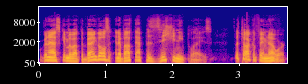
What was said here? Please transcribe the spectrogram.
We're going to ask him about the Bengals and about that position he plays. The Talk of Fame Network.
